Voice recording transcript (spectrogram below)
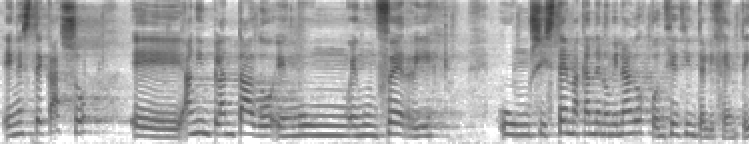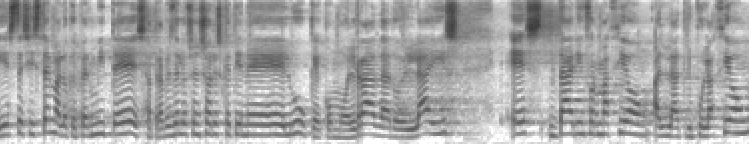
En este caso eh, han implantado en un, en un ferry un sistema que han denominado conciencia inteligente y este sistema lo que permite es, a través de los sensores que tiene el buque, como el radar o el LAIS, es dar información a la tripulación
